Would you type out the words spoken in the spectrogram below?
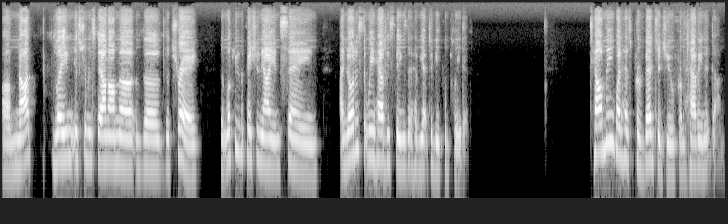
um, not laying instruments down on the, the, the tray, but looking at the patient in the eye and saying, I notice that we have these things that have yet to be completed. Tell me what has prevented you from having it done.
